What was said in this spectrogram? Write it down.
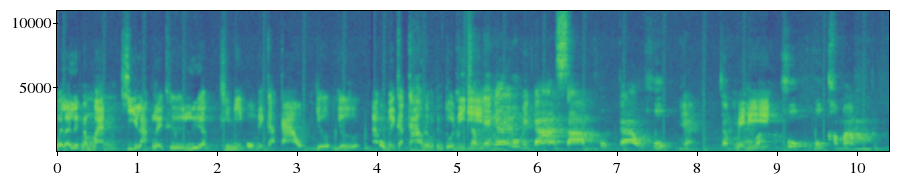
เวลาเลือกน้ำมันคีย์หลักเลยคือเลือกที่มีโอเมก้า9 เยอะๆโอเมก้า9เนี่ยมันเป็นตัวดีจำง่ายๆโอเมก้าสามหกเก้าหกเนี่ยจำไม่ง่ายดีๆว่าหกหกขม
